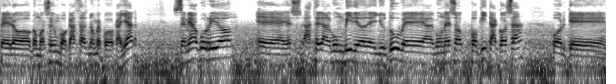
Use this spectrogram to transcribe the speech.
pero como soy un bocazas no me puedo callar. Se me ha ocurrido eh, hacer algún vídeo de YouTube, algún eso, poquita cosa, porque,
